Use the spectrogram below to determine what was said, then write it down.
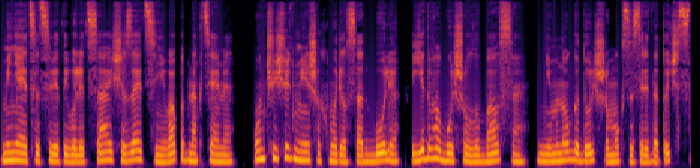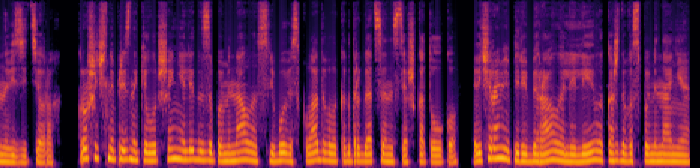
меняется цвет его лица, исчезает синева под ногтями. Он чуть-чуть меньше хмурился от боли, едва больше улыбался, немного дольше мог сосредоточиться на визитерах. Крошечные признаки улучшения Лида запоминала, с любовью складывала, как драгоценности в шкатулку. Вечерами перебирала, лелеяла каждое воспоминание,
